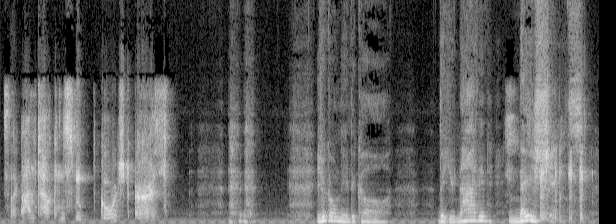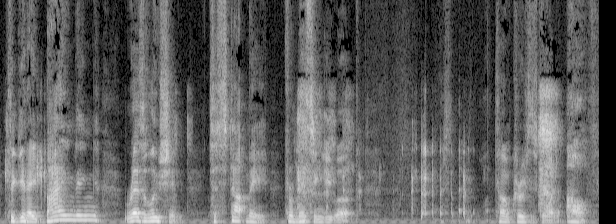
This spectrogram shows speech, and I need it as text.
It's like I'm talking scorched earth. You're gonna need to call the United Nations to get a binding resolution to stop me from messing you up. Tom Cruise is going off.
